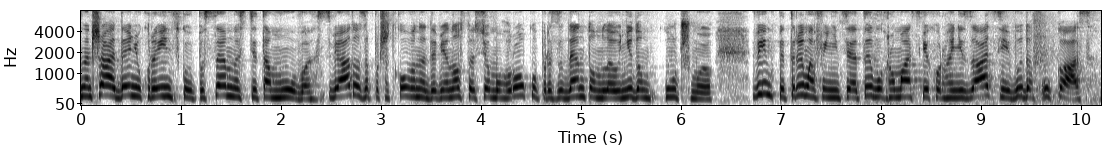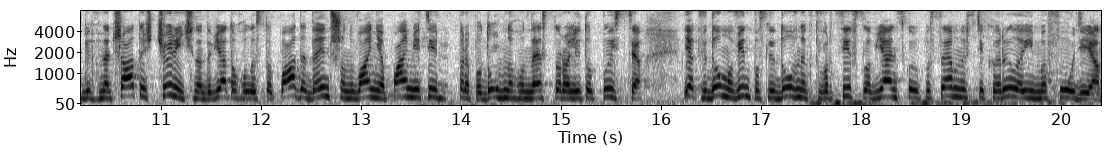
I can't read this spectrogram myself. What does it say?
Відзначає День української писемності та мови. Свято започатковане 97-го року президентом Леонідом Кучмою. Він підтримав ініціативу громадських організацій, і видав указ відзначати щорічно 9 листопада день вшанування пам'яті преподобного Нестора Літописця. Як відомо, він послідовник творців слов'янської писемності Кирила і Мефодія.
